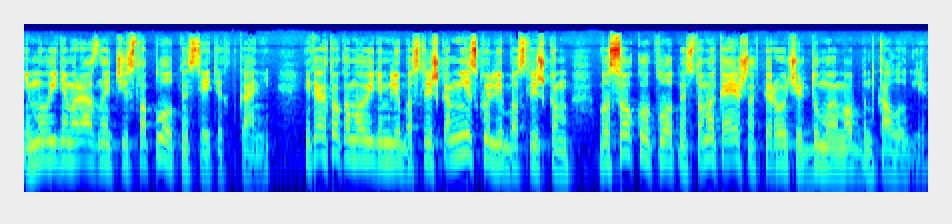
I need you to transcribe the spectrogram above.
И мы видим разные числа плотности этих тканей. И как только мы видим либо слишком низкую, либо слишком высокую плотность, то мы, конечно, в первую очередь думаем об онкологии.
